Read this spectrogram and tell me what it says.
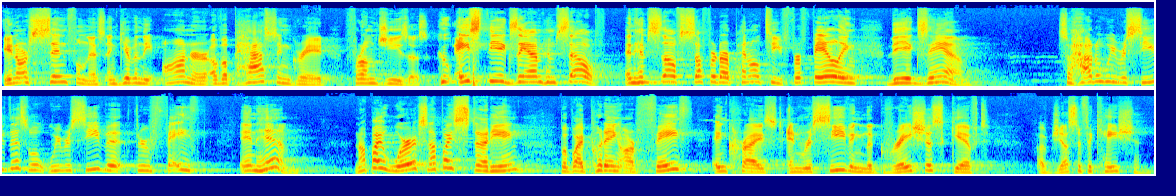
in our sinfulness and given the honor of a passing grade from Jesus, who aced the exam himself and himself suffered our penalty for failing the exam. So, how do we receive this? Well, we receive it through faith in him. Not by works, not by studying, but by putting our faith in Christ and receiving the gracious gift of justification,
